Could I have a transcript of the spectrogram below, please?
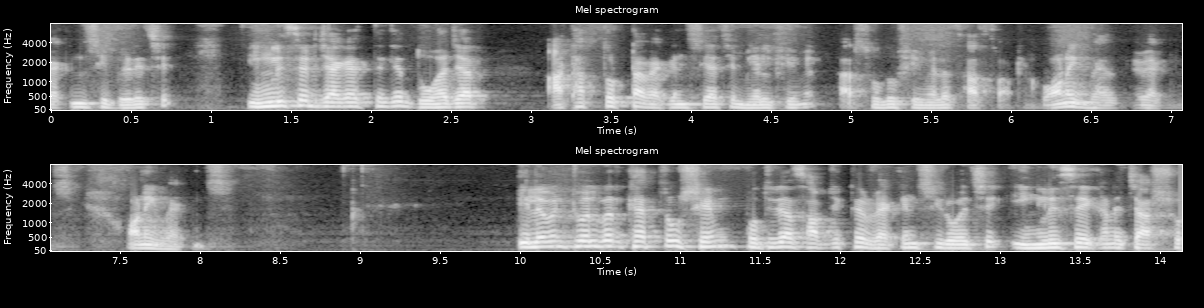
ভ্যাকেন্সি বেড়েছে। ইংলিশের জায়গা থেকে দু হাজার আটাত্তরটা ভ্যাকেন্সি আছে মেল ফিমেল আর শুধু ফিমেলের সাতশো আঠারো, অনেক ভ্যাকেন্সি অনেক ভ্যাকেন্সি ইলেভেন টুয়েলভের ক্ষেত্রেও সেম প্রতিটা সাবজেক্টের ভ্যাকেন্সি রয়েছে, ইংলিশে এখানে চারশো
